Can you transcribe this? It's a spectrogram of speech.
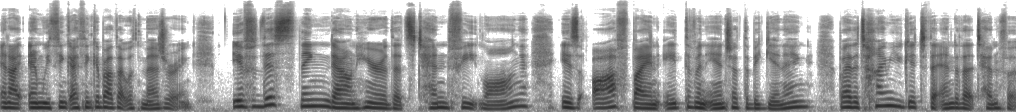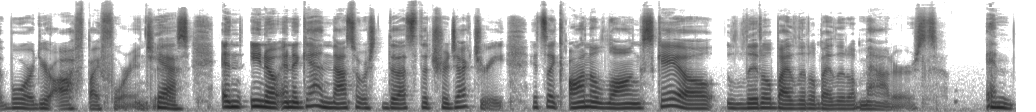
and I and we think I think about that with measuring. If this thing down here that's ten feet long is off by an eighth of an inch at the beginning, by the time you get to the end of that ten foot board, you're off by four inches. Yeah. And you know, and again, that's what we're that's the trajectory. It's like on a long scale, little by little by little matters. And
